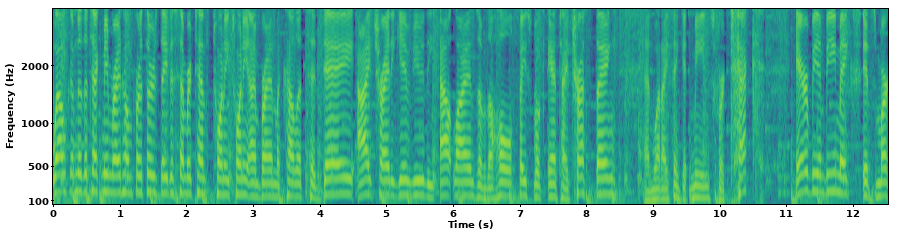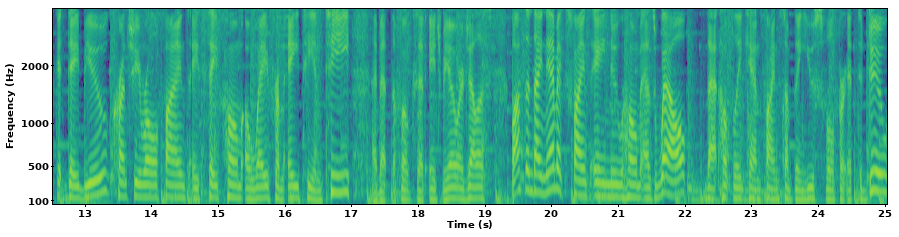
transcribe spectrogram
Welcome to the Techmeme Ride Home for Thursday, December 10th, 2020. I'm Brian McCullough. Today, I try to give you the outlines of the whole Facebook antitrust thing and what I think it means for tech. Airbnb makes its market debut. Crunchyroll finds a safe home away from AT&T. I bet the folks at HBO are jealous. Boston Dynamics finds a new home as well that hopefully can find something useful for it to do.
